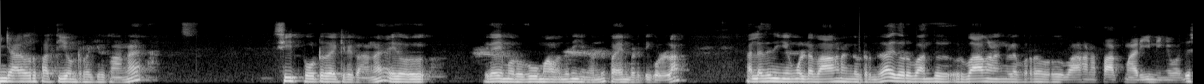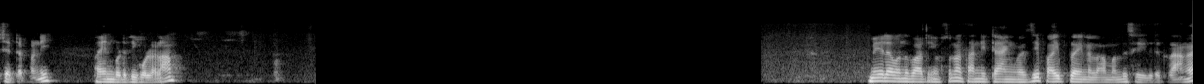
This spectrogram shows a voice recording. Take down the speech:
இங்கே ஒரு பத்தி ஒன்று வைக்கிருக்காங்க. ஷீட் போட்டு வைக்கிருக்காங்க. இது ஒரு இதே ஒரு ரூமாக வந்து நீங்கள் வந்து பயன்படுத்தி கொள்ளலாம். அல்லது நீங்கள் உங்கள்ட்ட வாகனங்கள் இருந்தால் இது ஒரு வந்து ஒரு வாகனங்களை வர்ற ஒரு வாகன பார்க் மாதிரி நீங்கள் வந்து செட்டப் பண்ணி பயன்படுத்தி கொள்ளலாம். மேலே வந்து பார்த்தீங்கன்னு சொன்னால் தண்ணி டேங்க் வச்சு பைப் லைன் எல்லாம் வந்து செய்திருக்கிறாங்க.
